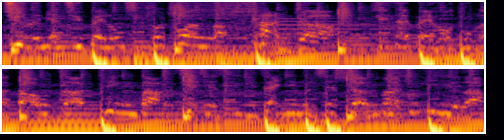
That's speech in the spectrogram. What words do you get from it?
虚伪面具被龙气戳穿了，看着谁在背后捅了刀子，听吧，窃窃私语在议论些什么？注意了，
